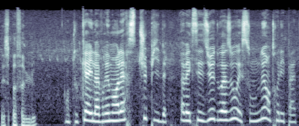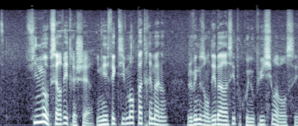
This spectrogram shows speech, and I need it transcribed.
n'est-ce pas fabuleux? En tout cas, il a vraiment l'air stupide, avec ses yeux d'oiseau et son nœud entre les pattes. Finement observé, très cher, il n'est effectivement pas très malin. Je vais nous en débarrasser pour que nous puissions avancer.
